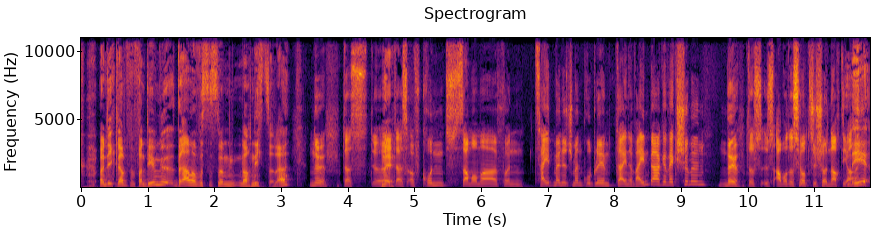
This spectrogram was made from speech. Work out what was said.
Und ich glaube, von dem Drama wusstest du noch nichts, oder? Nö, dass, äh, nee. dass aufgrund, sagen wir mal, von Zeitmanagementproblemen deine Weinberge wegschimmeln. Nö, das ist, aber das hört sich schon nach dir nee, an.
